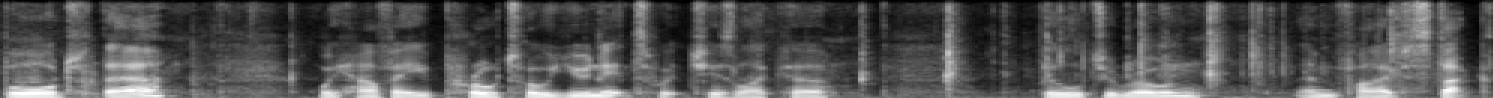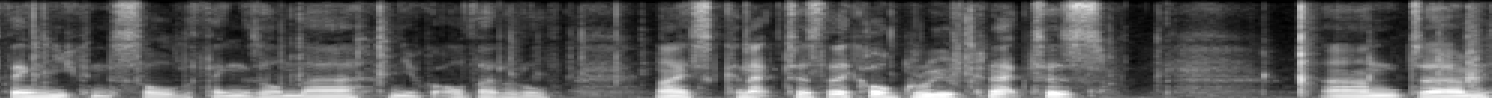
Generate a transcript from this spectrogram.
board there. We have a proto unit, which is like a build your own M5Stack thing. You can solder things on there, and you've got all the little nice connectors. They're called Grove connectors. And um,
